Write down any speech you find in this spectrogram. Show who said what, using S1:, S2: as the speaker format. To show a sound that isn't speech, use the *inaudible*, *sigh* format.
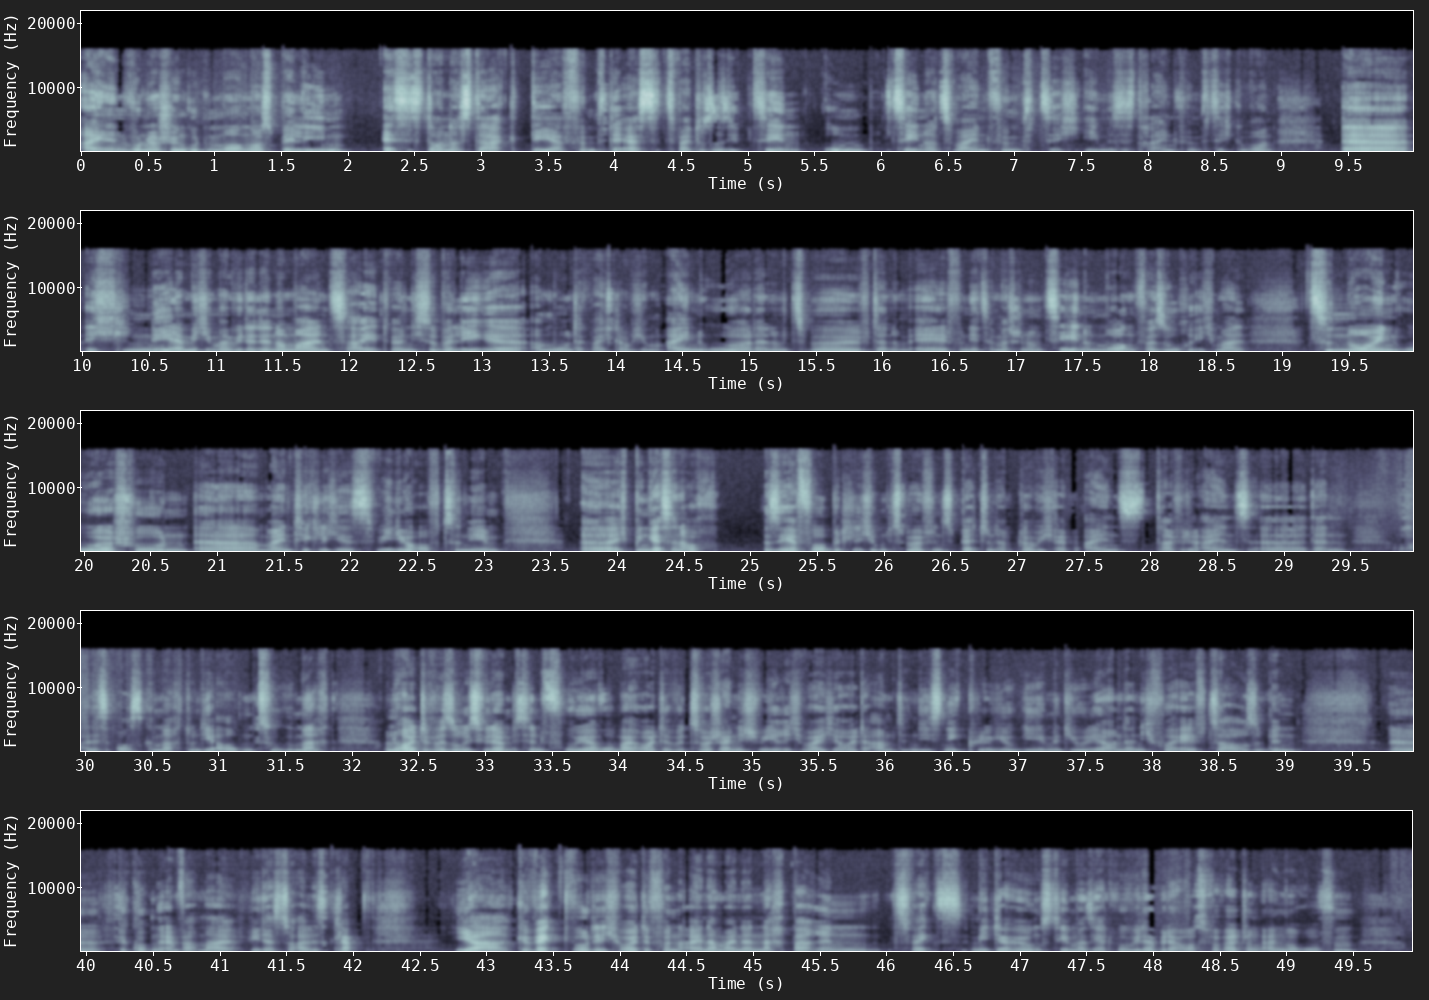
S1: Einen wunderschönen guten Morgen aus Berlin. Es ist Donnerstag, der 5.1.2017 um 10.52 Uhr. Eben ist es 53 geworden. Äh, ich näher mich immer wieder der normalen Zeit, wenn ich so überlege. Am Montag war ich, glaube ich, um 1 Uhr, dann um 12, dann um 11 und jetzt haben wir schon um 10. Und morgen versuche ich mal zu 9 Uhr schon äh, mein tägliches Video aufzunehmen. Äh, ich bin gestern auch sehr vorbildlich um 12 ins Bett und habe, glaube ich, halb eins, dreiviertel eins äh, dann auch alles ausgemacht und die Augen zugemacht. Und heute versuche ich es wieder ein bisschen früher, wobei heute wird es wahrscheinlich schwierig, weil ich ja heute Abend in die Sneak Preview gehe mit Julia und dann nicht vor elf zu Hause bin. Äh, wir gucken einfach mal, wie das so alles klappt. Ja, geweckt wurde ich heute von einer meiner Nachbarinnen zwecks Mieterhöhungsthema. Sie hat wohl wieder bei der Hausverwaltung angerufen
